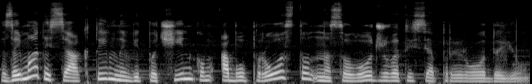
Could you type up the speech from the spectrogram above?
займатися активним відпочинком або просто насолоджуватися природою.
